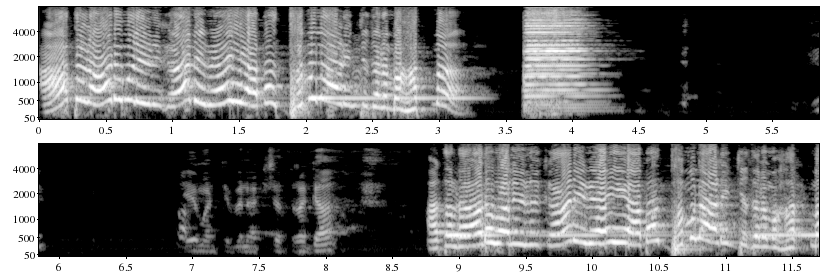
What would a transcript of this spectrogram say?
ఆడవలేను కాని వేయి అబద్ధములు ఆడించదన మహాత్మ. ఏమంటివి నక్షత్రక అతడు ఆడవలేను కాని వేయి అబద్ధములు ఆడించదన మహాత్మ.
